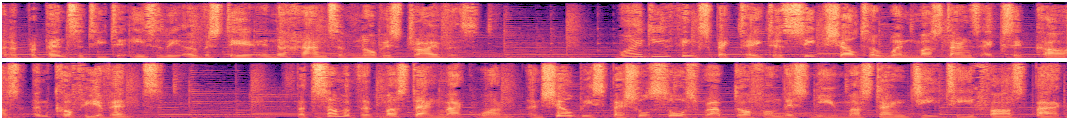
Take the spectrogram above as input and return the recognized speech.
and a propensity to easily oversteer in the hands of novice drivers. Why do you think spectators seek shelter when Mustangs exit cars and coffee events? But some of that Mustang Mach 1 and Shelby special sauce rubbed off on this new Mustang GT Fastback.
